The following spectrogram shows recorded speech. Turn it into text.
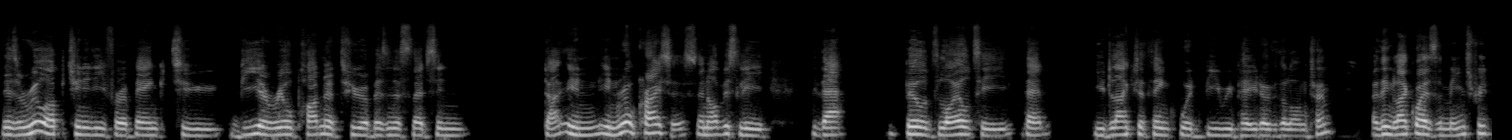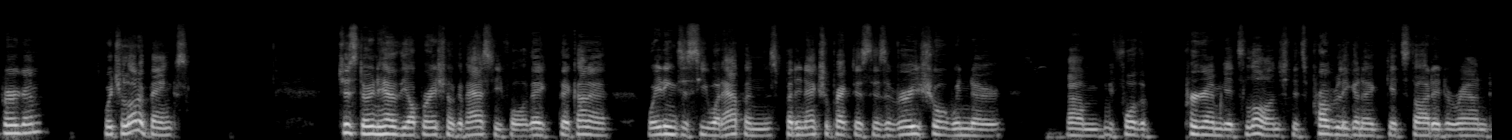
There's a real opportunity for a bank to be a real partner to a business that's in in in real crisis, and obviously that builds loyalty that you'd like to think would be repaid over the long term. I think likewise the Main Street program, which a lot of banks just don't have the operational capacity for. They they're kind of waiting to see what happens. But in actual practice, there's a very short window um, before the program gets launched. It's probably going to get started around,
